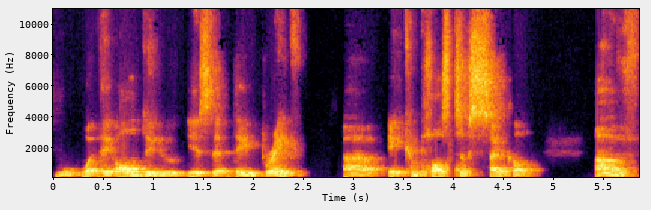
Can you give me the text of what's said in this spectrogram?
what they all do is that they break uh, a compulsive cycle of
